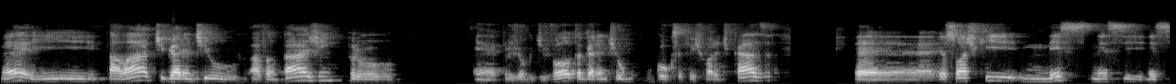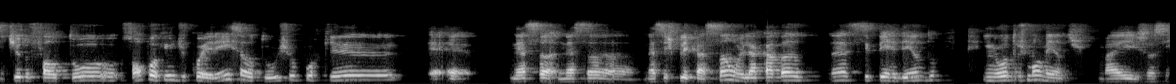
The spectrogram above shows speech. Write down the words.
né? E tá lá, te garantiu a vantagem pro, é, pro jogo de volta, garantiu o gol que você fez fora de casa. É, eu só acho que nesse, nesse, nesse sentido faltou só um pouquinho de coerência ao Tuchel, porque é, é, nessa, nessa, nessa explicação ele acaba né, se perdendo em outros momentos. Mas, assim,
